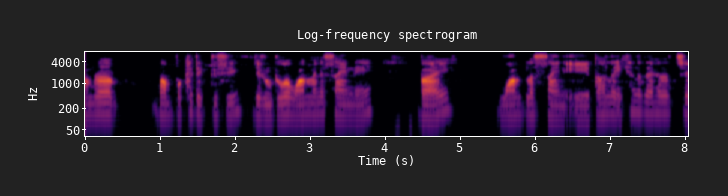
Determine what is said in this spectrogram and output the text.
আমরা বাম পক্ষে দেখতেছি যে root over one minus sine A by one plus sine A তাহলে এখানে দেখা যাচ্ছে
